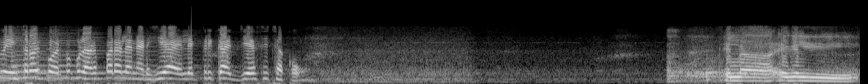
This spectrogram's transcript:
ministro del Poder Popular para la Energía Eléctrica, Jesse Chacón. En la, en, el,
